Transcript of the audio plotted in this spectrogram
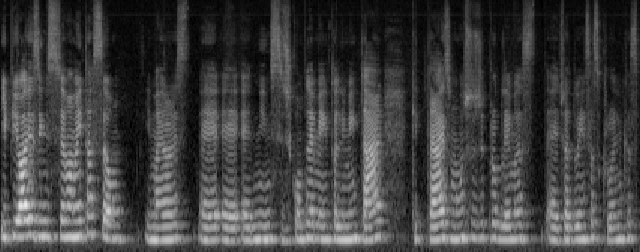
e piores índices de amamentação e maiores é, é, é, índices de complemento alimentar, que traz um monte de problemas é, de doenças crônicas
